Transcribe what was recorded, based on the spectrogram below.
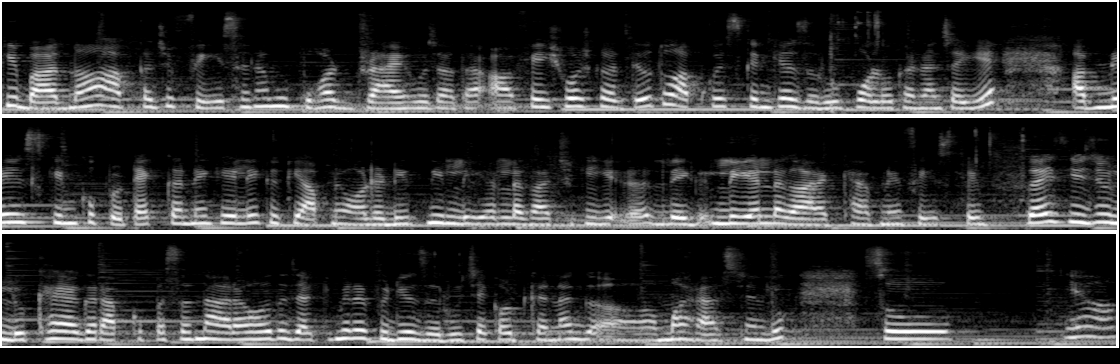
के बाद ना आपका जो फेस है ना, वो बहुत ड्राई हो जाता है। आप फेस वॉश करते हो तो आपको स्किन केयर ज़रूर फॉलो करना चाहिए। अपने स्किन को प्रोटेक्ट करने के लिए क्योंकि आपने ऑलरेडी इतनी लेयर लगा चुकी है लेयर लगा रखा है अपने फेस पे। गाइज़ ये जो लुक है, अगर आपको पसंद आ रहा हो तो जाके मेरा वीडियो ज़रूर चेकआउट करना Maharashtra look so yeah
